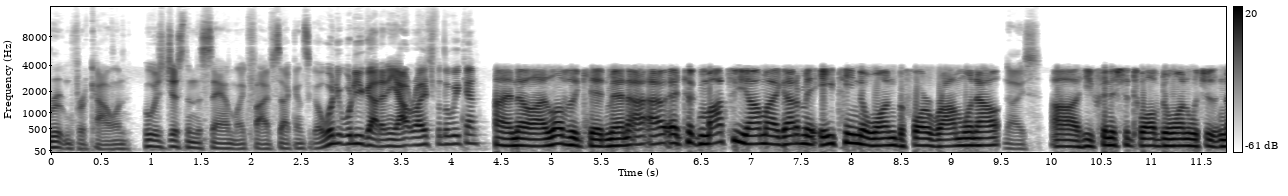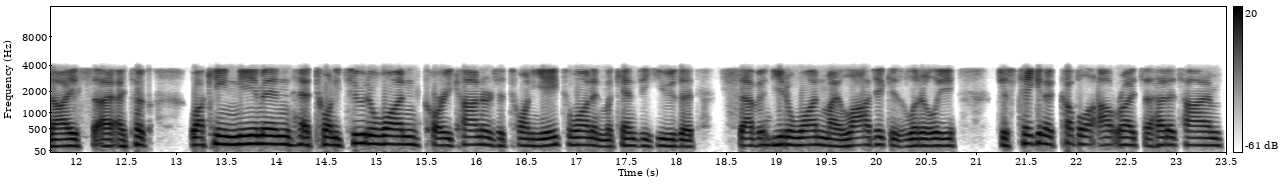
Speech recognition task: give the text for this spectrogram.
rooting for Colin, who was just in the sand like five seconds ago. What do what do you got? Any outrights for the weekend? I know. I love the kid, man. I, I, I took Matsuyama. I got him at 18 to one before Rahm went out. Nice. Uh, he finished at 12 to 1, which is nice. I, I took Joaquin Niemann at 22 to 1, Corey Conners at 28 to 1, and Mackenzie Hughes at 70 to 1. My logic is literally just taking a couple of outrights ahead of time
